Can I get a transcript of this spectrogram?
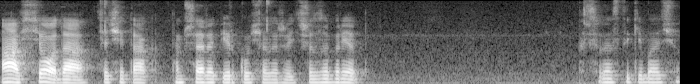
А, все, да, це чи так. Там ще рапір куча лежить. Що за бред? Перший раз таки бачу.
